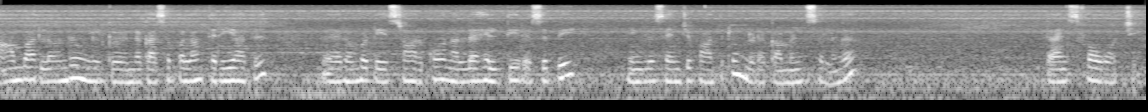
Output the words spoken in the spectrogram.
சாம்பாரில் வந்து உங்களுக்கு இந்த கசப்பெல்லாம் தெரியாது. ரொம்ப டேஸ்ட்டாக இருக்கும். நல்ல ஹெல்த்தி ரெசிபி நீங்களும் செஞ்சு பார்த்துட்டு உங்களோட கமெண்ட்ஸ் சொல்லுங்கள் தேங்க்ஸ் ஃபார் வாட்சிங்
